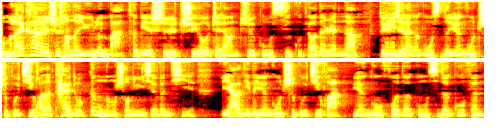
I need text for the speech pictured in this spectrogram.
我们来看市场的舆论吧，特别是持有这两只公司股票的人呢，对于这两个公司的员工持股计划的态度，更能说明一些问题。比亚迪的员工持股计划，员工获得公司的股份，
